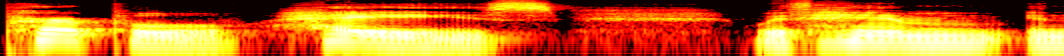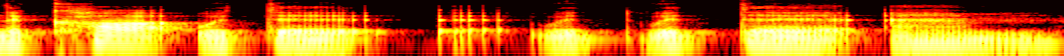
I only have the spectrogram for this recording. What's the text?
purple haze, with him in the cot with the uh, with with the um,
